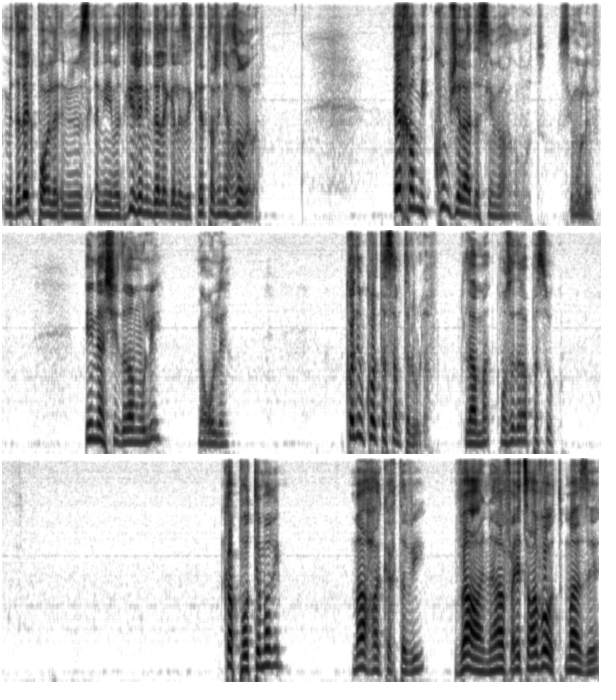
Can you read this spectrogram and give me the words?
מדלג פה, על, אני מדגיש שאני מדלג על איזה קטע שאני אחזור אליו. איך המיקום של ההדסים והערבות. שימו לב. הנה השדרה מולי, מעולה. קודם כל אתה שם את הלולב. למה? כמו סדר הפסוק. כפות תמרים. מה אחר כך תביא? וענף עץ אבות. מה זה?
